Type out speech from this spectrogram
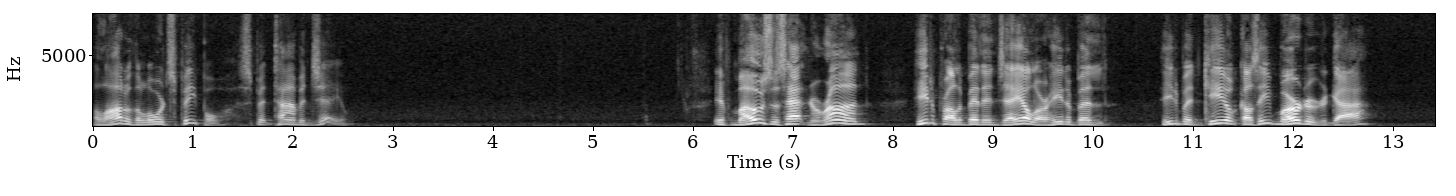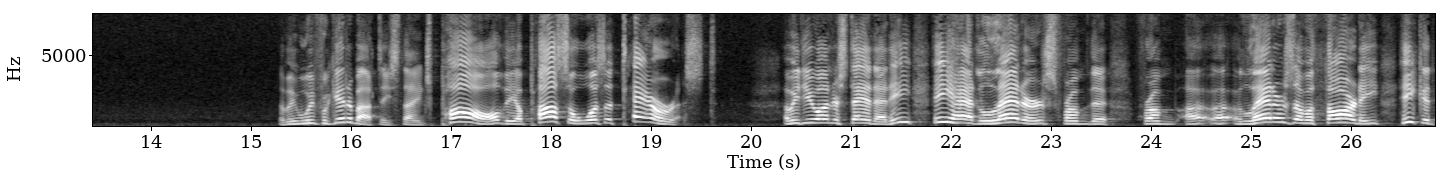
a lot of the Lord's people spent time in jail. If Moses hadn't run, he'd have probably been in jail or he'd have been he'd have been killed because he murdered a guy. I mean, we forget about these things. Paul, the apostle, was a terrorist. I mean, do you understand that? He, he had letters from the from uh, uh, letters of authority. He could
